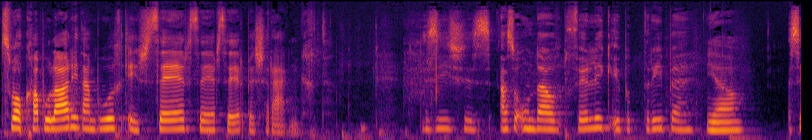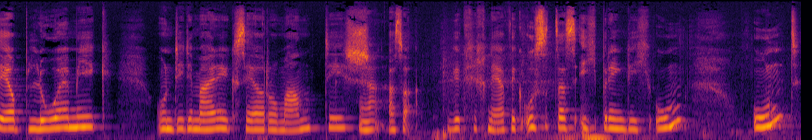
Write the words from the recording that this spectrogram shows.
das Vokabular in diesem Buch ist sehr, sehr, sehr beschränkt. Das ist es. Also, und auch völlig übertrieben. Ja. Sehr blumig und in der Meinung sehr romantisch. Ja. Also wirklich nervig. Außer dass ich bring dich um. Und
